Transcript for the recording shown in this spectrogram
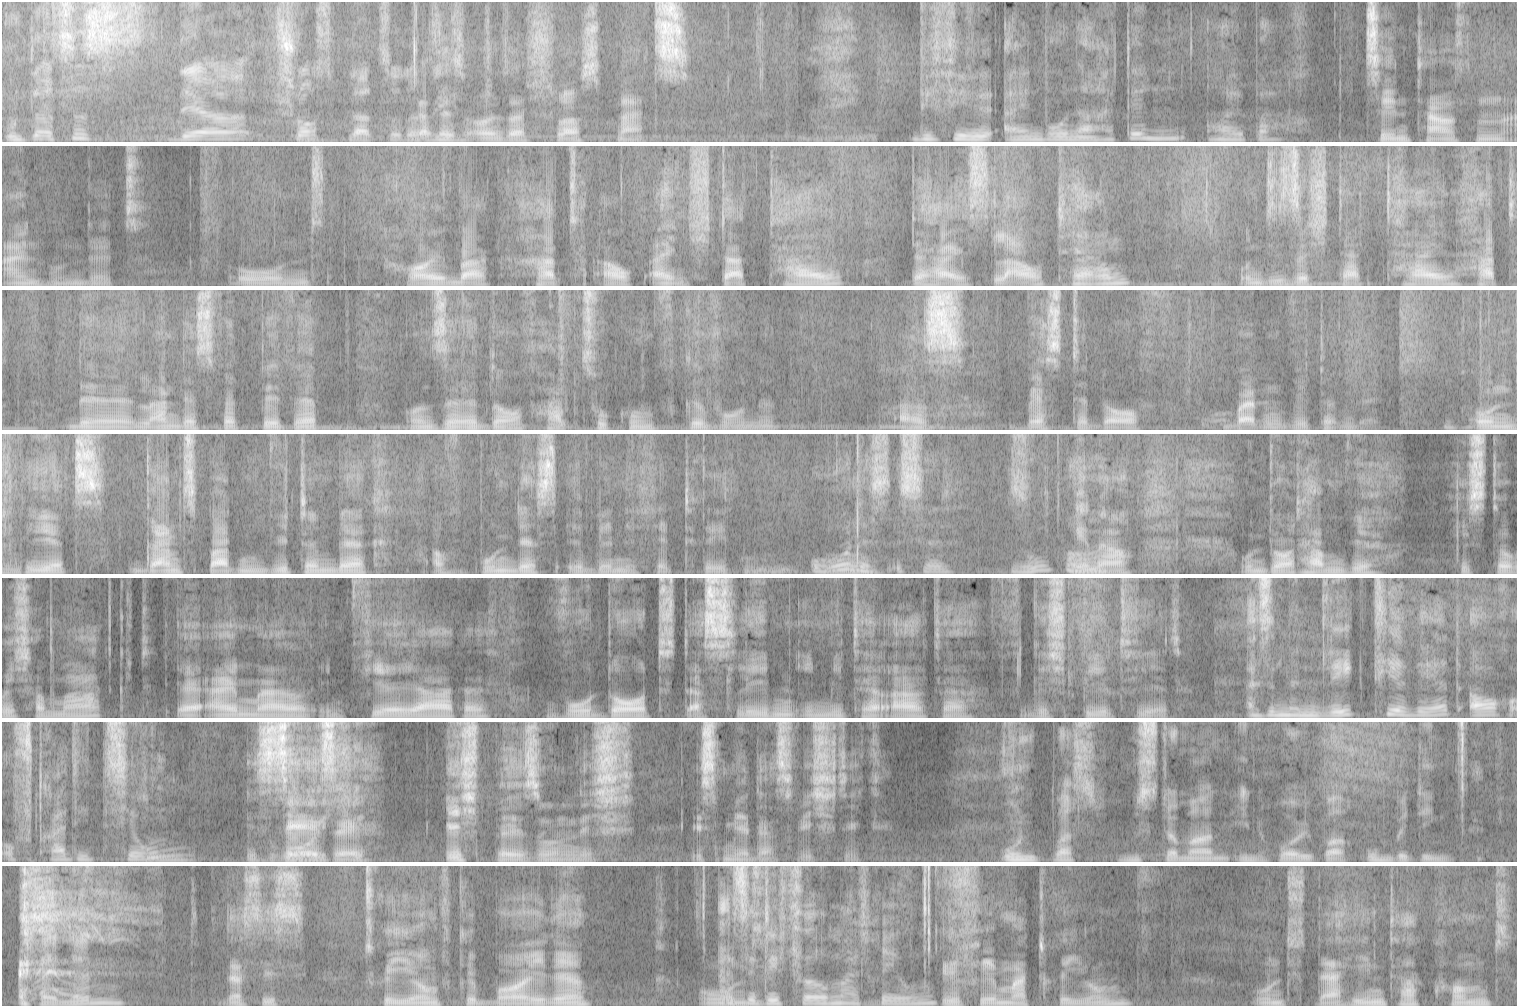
Und das ist der Schlossplatz, oder? Das wie? ist unser Schlossplatz. Wie viele Einwohner hat denn Heubach? 10.100. Und Heubach hat auch einen Stadtteil, der heißt Lautern. Und dieser Stadtteil hat der Landeswettbewerb Unser Dorf hat Zukunft gewonnen als beste Dorf Baden-Württemberg. Und jetzt ganz Baden-Württemberg auf Bundesebene vertreten. Oh, das ist ja super. Genau. Und dort haben wir historischer Markt, einmal in vier Jahren, wo dort das Leben im Mittelalter gespielt wird. Also man legt hier Wert auch auf Tradition? Sehr, sehr. Ich persönlich ist mir das wichtig. Und was müsste man in Heubach unbedingt kennen? Das ist Triumphgebäude. Also die Firma Triumph? Die Firma Triumph und dahinter kommt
